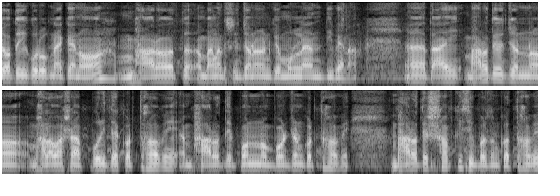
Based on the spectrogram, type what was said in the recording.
যতই করুক না কেন, ভারত বাংলাদেশের জনগণকে মূল্যায়ন দিবে না। তাই ভারতের জন্য ভালোবাসা পরিত্যাগ করতে হবে, ভারতের পণ্য বর্জন করতে হবে, ভারতের সব কিছু বর্জন করতে হবে,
